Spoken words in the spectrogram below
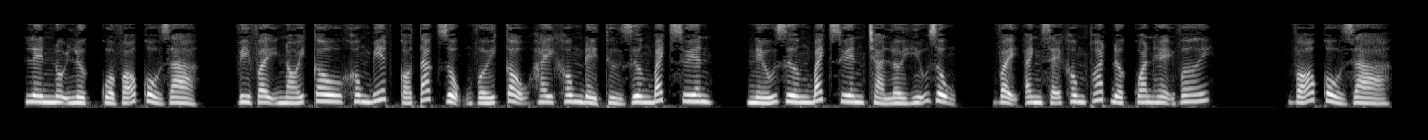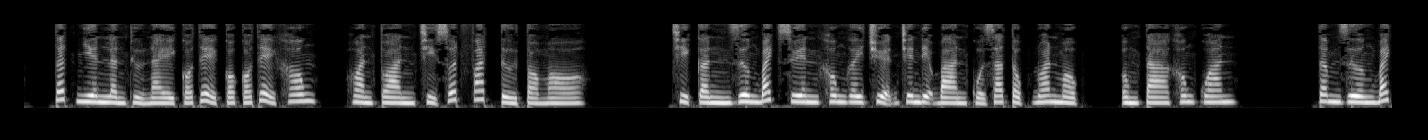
lên nội lực của võ cổ giả, vì vậy nói câu không biết có tác dụng với cậu hay không để thử Dương Bách Xuyên, nếu Dương Bách Xuyên trả lời hữu dụng, vậy anh sẽ không thoát được quan hệ với võ cổ giả, tất nhiên lần thử này có thể có có thể không, hoàn toàn chỉ xuất phát từ tò mò. Chỉ cần Dương Bách Xuyên không gây chuyện trên địa bàn của gia tộc Đoan Mộc, ông ta không quan. Tâm Dương Bách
